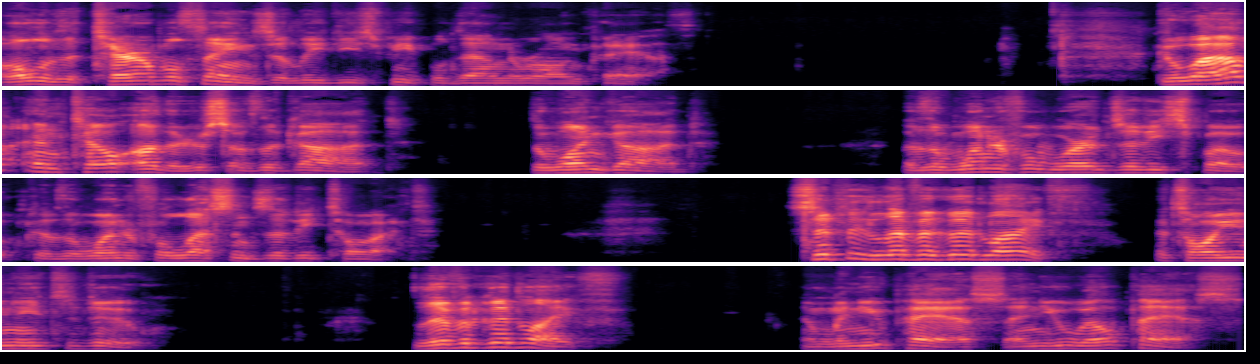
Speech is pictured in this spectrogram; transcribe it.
all of the terrible things that lead these people down the wrong path. Go out and tell others of the God the one God, of the wonderful words that he spoke, of the wonderful lessons that he taught. Simply live a good life. That's all you need to do. Live a good life. And when you pass, and you will pass,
